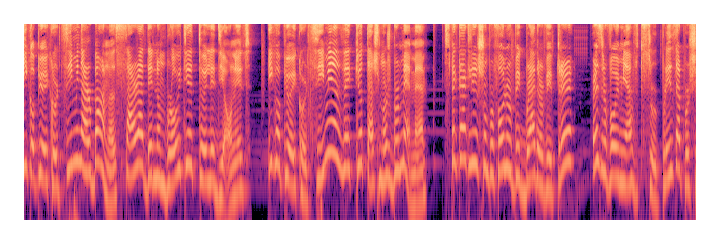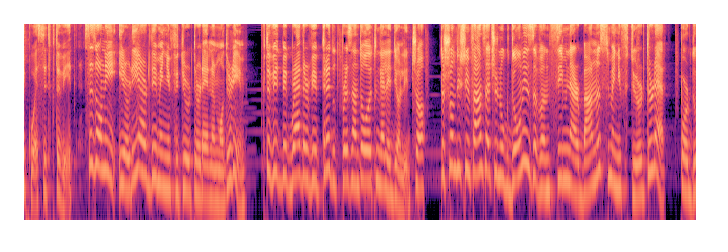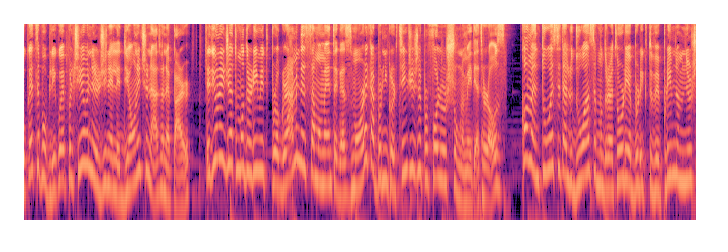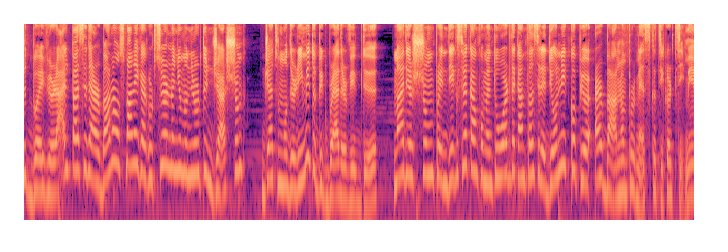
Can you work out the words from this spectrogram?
I kopjoi kërcimin Arbanës, Sara del në mbrojtje të Ledionit. I kopjoi kërcimin dhe kjo tashmë është bërë meme. Spektakli i shumëpërfolur Big Brother VIP 3 rezervoi mjaft surpriza për shikuesit këtë vit. Sezoni i ri erdhi me një fytyrë të re në moderim, Këtë vit Big Brother Vip tre do të prezantohet nga Ledion Liço. Të shumtë ishin fansat që nuk donin zëvendësimin e Arbanës me një fytyrë të re, por duket se publiku e pëlqeu energjinë e Ledionit që natën e parë. Ledioni gjatë moderimit të programit dhe sa momente gazmore ka bërë një kërcim që ishte përfolur shumë në mediat rozë. Komentuesit aluduan se moderatori e bëri këtë veprim në mënyrë që të bëhej viral, pasi dhe Arbana Osmani ka kërcyer në një mënyrë të ngjashëm gjatë moderimit të Big Brother VIP 2. Madje shumë prej ndjekësve kanë komentuar dhe kanë thënë se Ledioni kopjoi Arbanën përmes këtij kërcimi.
